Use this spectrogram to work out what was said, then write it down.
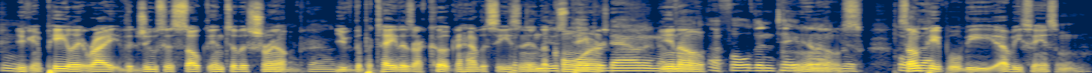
mm. you can peel it right. The juice is soaked into the oh, shrimp. Oh you the potatoes are cooked and have the put seasoning, the the, newspaper corn. down and you fold, know, a folding table. You know, just some people be I'll be seeing some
